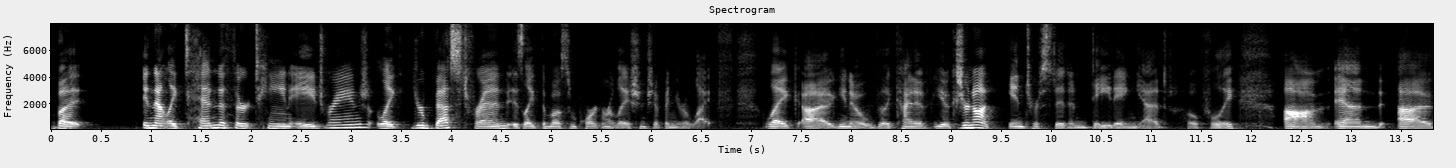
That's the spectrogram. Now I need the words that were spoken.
But in that like 10 to 13 age range like your best friend is like the most important relationship in your life. Like uh you know like kind of you know because you're not interested in dating yet hopefully. Um and uh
